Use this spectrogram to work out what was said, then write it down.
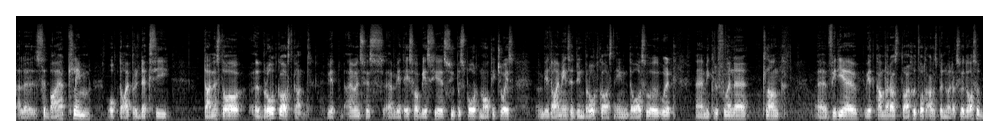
hulle sit baie klem op daai produksie. Dan is daar 'n broadcast kant. Weet ouens soos um, weet SABC, SuperSport, MultiChoice, um, weet daai mense doen broadcast en daarso ook uh, mikrofone, klank, uh, video, weet kameras, daai goed word alles benodig. So daar's 'n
